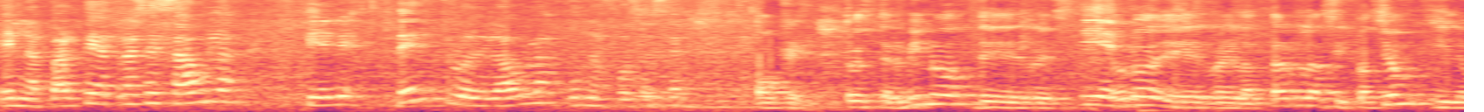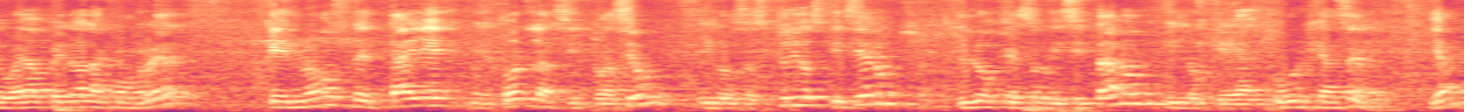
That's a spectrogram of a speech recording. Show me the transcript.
en la parte de atrás es aula, tiene dentro del aula una fosa séptica. Ok, entonces termino de, solo de relatar la situación y le voy a pedir a la Conred que nos detalle mejor la situación y los estudios que hicieron, lo que solicitaron y lo que urge hacer, ¿ya?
